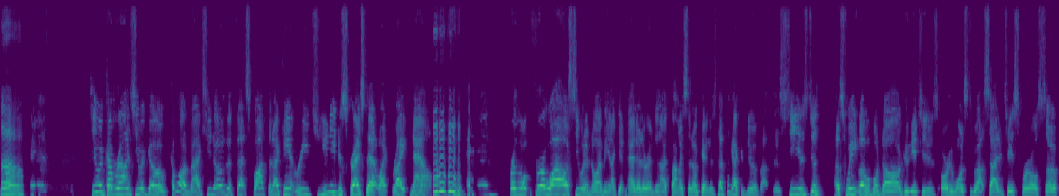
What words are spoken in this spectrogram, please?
Oh. And she would come around and she would go, "Come on, Max, you know that that spot that I can't reach, you need to scratch that like right now." and for for a while, she would annoy me, and I'd get mad at her. And then I finally said, "Okay, there's nothing I can do about this. She is just a sweet, lovable dog who itches or who wants to go outside and chase squirrels. So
